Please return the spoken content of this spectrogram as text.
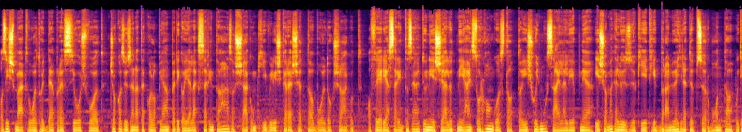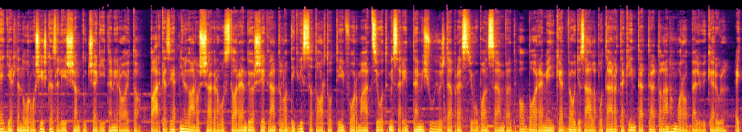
Az ismert volt, hogy depressziós volt, csak az üzenetek alapján pedig a jelek szerint a házasságon kívül is kereshette a boldogságot. A férje szerint az eltűnése előtt néhányszor hangoztatta is, hogy muszáj lelépnie, és a megelőző két hétben nő egyre többször mondta, hogy egyetlen orvos és kezelés sem tud segíteni rajta. Párk ezért nyilvánosságra hozta a rendőrség által addig visszatartott információt, miszerint Temi súlyos depresszióban szenved, abban reménykedve, hogy az állapotára tekintettel talán hamarabb előkerül. Egy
